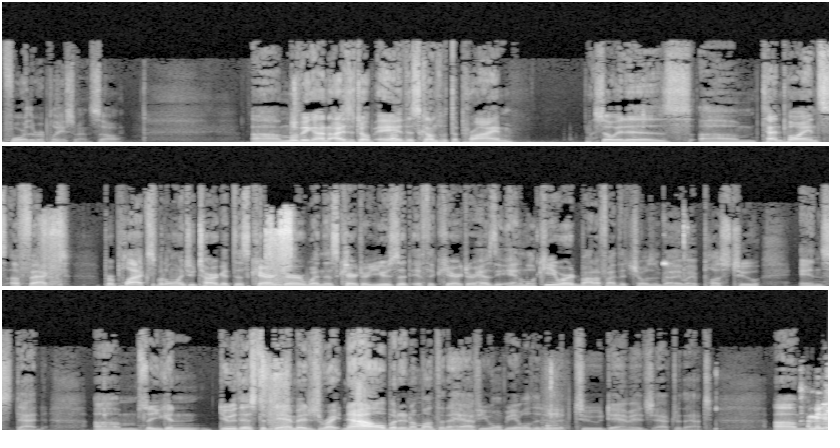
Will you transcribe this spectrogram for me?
for the replacement. So, um, moving on to Isotope A, this comes with the Prime. So it is um, 10 points effect perplex, but only to target this character. When this character uses it, if the character has the animal keyword, modify the chosen value by plus two instead. Um, so you can do this to damage right now, but in a month and a half, you won't be able to do it to damage after that. Um, I mean,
